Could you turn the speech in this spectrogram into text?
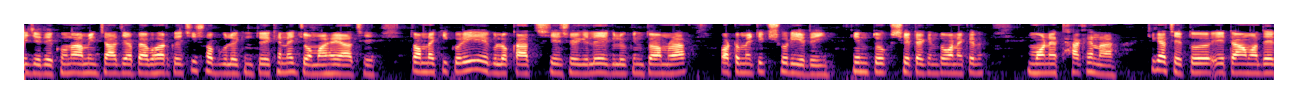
এই যে দেখুন, আমি যা যা ব্যবহার করেছি সবগুলো কিন্তু এখানে জমা হয়ে আছে। তো আমরা কি করি? এগুলো কাজ শেষ হয়ে গেলে এগুলো কিন্তু আমরা অটোমেটিক সরিয়ে দিই। কিন্তু সেটা কিন্তু অনেকের মনে থাকে না, ঠিক আছে? তো এটা আমাদের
